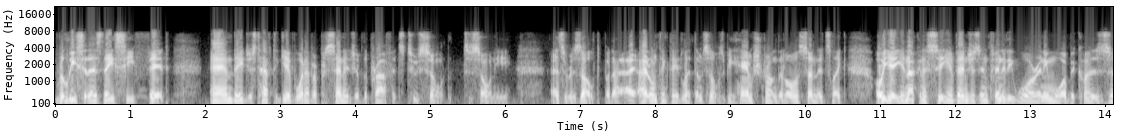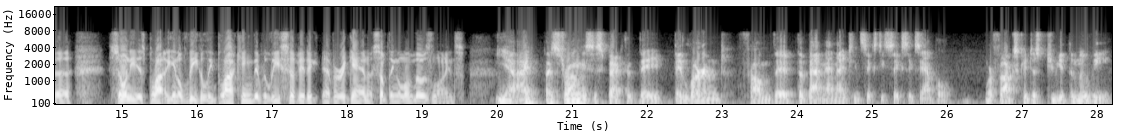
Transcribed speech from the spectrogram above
release it as they see fit, and they just have to give whatever percentage of the profits to Sony. To Sony as a result. But I, I don't think they'd let themselves be hamstrung that all of a sudden it's like, oh yeah, you're not going to see Avengers: Infinity War anymore because uh, Sony is blo- you know legally blocking the release of it ever again or something along those lines. Yeah, I, I strongly suspect that they they learned from the the Batman 1966 example where Fox could distribute the movie,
